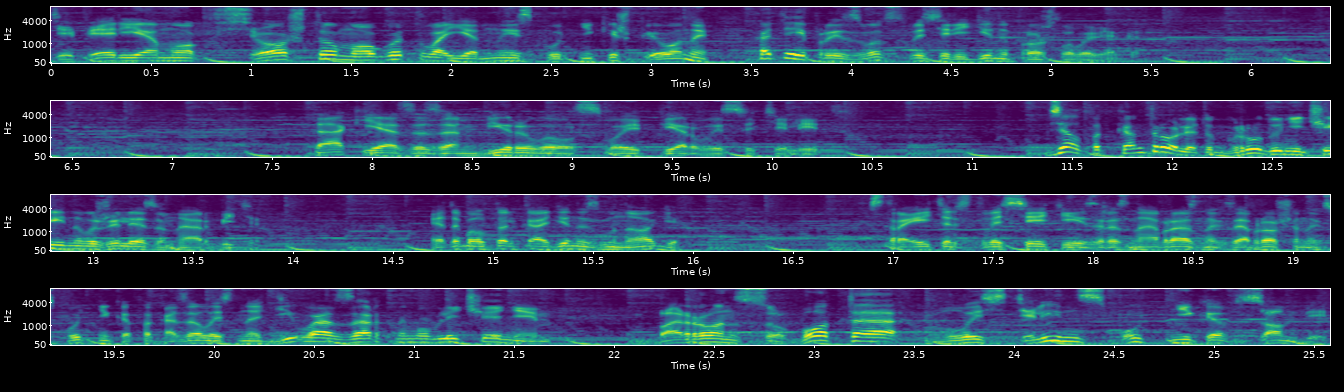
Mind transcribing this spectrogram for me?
Теперь я мог все, что могут военные спутники-шпионы, хотя и производство середины прошлого века. Так я зазомбировал свой первый сателлит. Взял под контроль эту груду ничейного железа на орбите. Это был только один из многих. Строительство сети из разнообразных заброшенных спутников оказалось на диво азартным увлечением — Барон Суббота — властелин спутников зомби.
